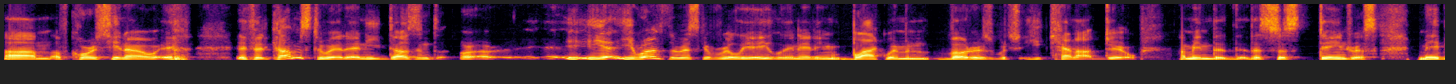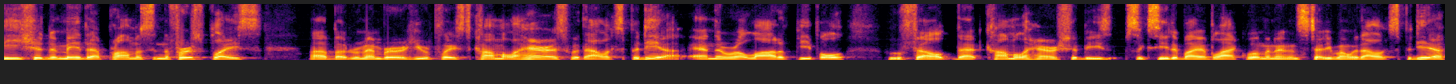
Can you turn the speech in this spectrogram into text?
Um, of course, you know, if, if, it comes to it and he doesn't, or, he, he runs the risk of really alienating black women voters, which he cannot do. I mean, th- that's just dangerous. Maybe he shouldn't have made that promise in the first place. Uh, but remember, he replaced Kamala Harris with Alex Padilla. And there were a lot of people who felt that Kamala Harris should be succeeded by a black woman. And instead, he went with Alex Padilla,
